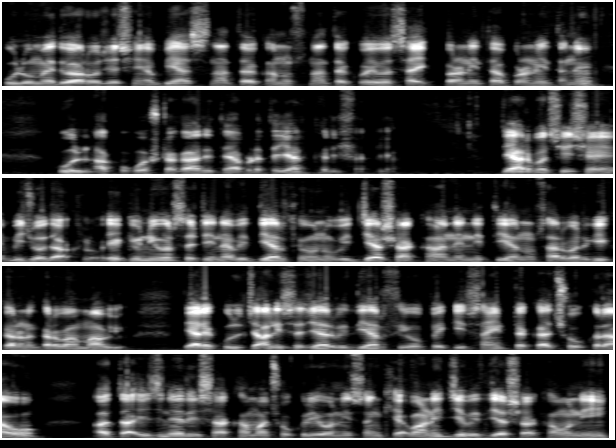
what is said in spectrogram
કુલ ઉમેદવારો જે છે, અભ્યાસ, સ્નાતક, અનુસ્નાતક, વ્યવસાયિક, પરણિત, અપરણિત અને કુલ આખું કોષ્ટક આ રીતે આપણે તૈયાર કરી શકીએ. ત્યાર પછી છે, બીજો દાખલો. એક યુનિવર્સિટીના વિદ્યાર્થીઓનું વિદ્યાશાખા અને નીતિ અનુસાર વર્ગીકરણ કરવામાં આવ્યું. ત્યારે કુલ ચાલીસ હજાર વિદ્યાર્થીઓ પૈકી સાઠ ટકા છોકરાઓ હતા. ઇજનેરી શાખામાં છોકરીઓની સંખ્યા, વાણિજ્ય વિદ્યાશાખાઓની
